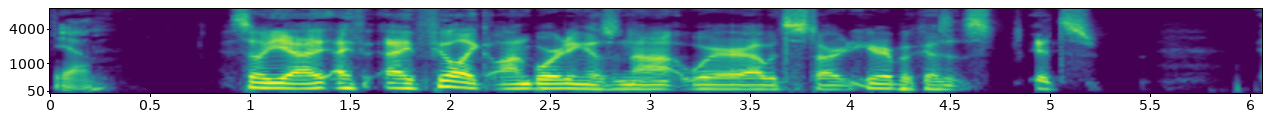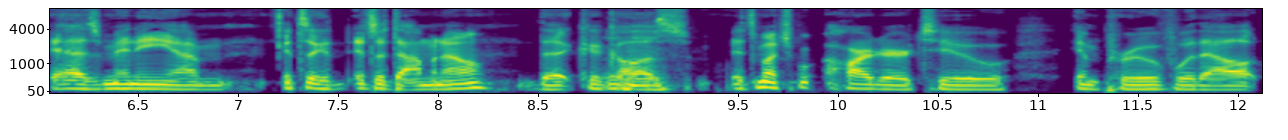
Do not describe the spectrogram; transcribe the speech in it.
yeah. So yeah, I I feel like onboarding is not where I would start here because it's it's it has many um it's a it's a domino that could mm-hmm. cause mm-hmm. it's much harder to improve without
